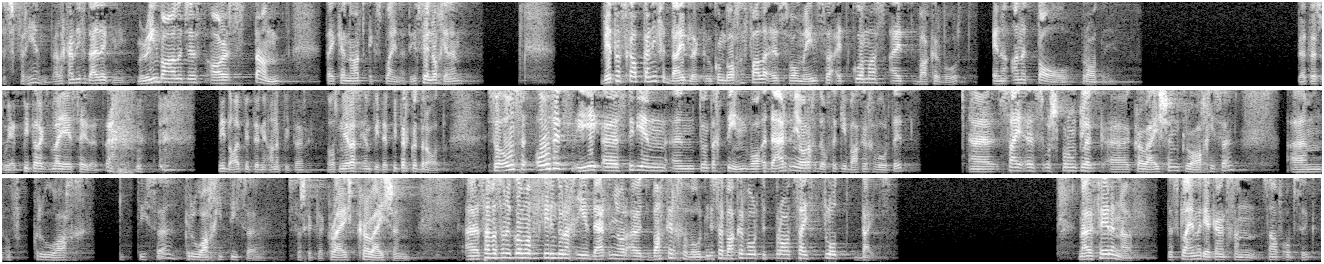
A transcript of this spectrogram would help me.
is vreemd. Hulle kan dit verduidelik nie. Marine biologists are stumped. They cannot explain it. Dis vir nog een. Wetenskap kan nie verduidelik hoekom daar gevalle is waar mense uit komas uit wakker word en 'n ander taal praat nie. Dit is weer Pieter ek bly jy sê dit. Nie daai Pieter nie, ander Pieter. Daar's meer as een Pieter, Pieter Kwadraat. So ons ons het hier 'n uh, studie in in 2010 waar 'n 13-jarige dogtertjie wakker geword het. Uh sy is oorspronklik uh Croatian, Kroagiese. Um of Kroagitiese, Kroagitiese. Dit is verskriklik. Croatian. Uh, sy was in 'n koma vir 24 uur, 13 jaar oud, wakker geword en toe sy wakker word, toe praat sy vlot Duits. Nou fair enough. Disclaimer, jy kan dit gaan self opsoek.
